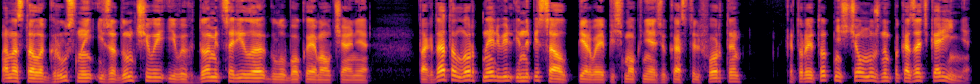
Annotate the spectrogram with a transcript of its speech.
Она стала грустной и задумчивой, и в их доме царило глубокое молчание. Тогда-то лорд Нельвиль и написал первое письмо князю Кастельфорте, которое тот не счел нужным показать Карине.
